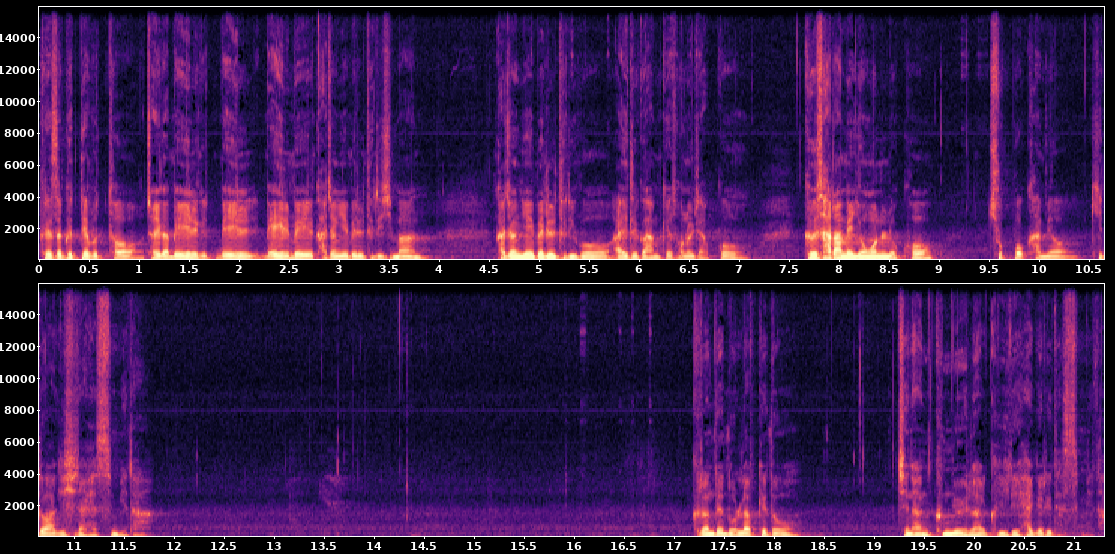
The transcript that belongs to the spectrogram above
그래서 그때부터 저희가 매일 매일 매일 매일 가정 예배를 드리지만 가정 예배를 드리고 아이들과 함께 손을 잡고 그 사람의 영혼을 놓고 축복하며 기도하기 시작했습니다. 그런데 놀랍게도 지난 금요일 날 그 일이 해결이 됐습니다.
